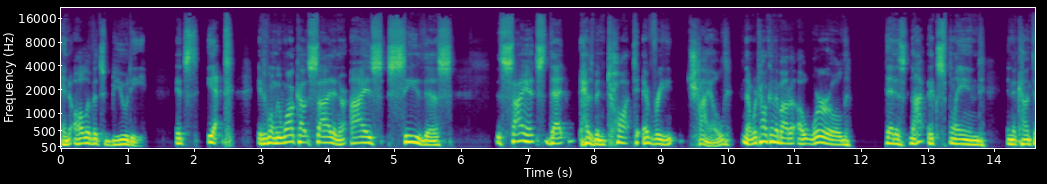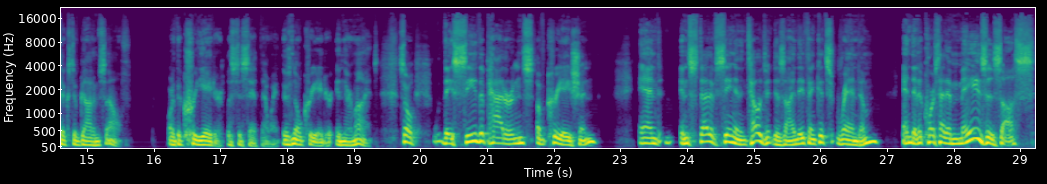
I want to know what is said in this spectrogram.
and all of its beauty. It's it. It is when we walk outside and our eyes see this, the science that has been taught to every child. Now, we're talking about a, world that is not explained in the context of God Himself or the creator. Let's just say it that way. There's no creator in their minds. So they see the patterns of creation. And instead of seeing an intelligent design, they think it's random. And then, of course, that amazes us.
